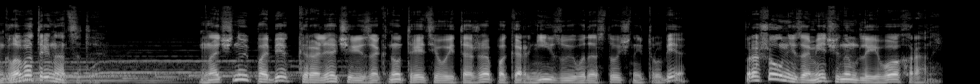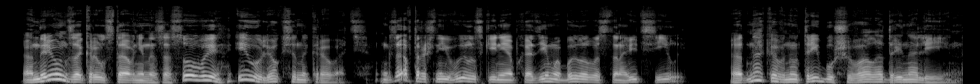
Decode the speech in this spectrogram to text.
Глава 13. Ночной побег короля через окно третьего этажа по карнизу и водосточной трубе прошел незамеченным для его охраны. Андреон закрыл ставни на засовы и улегся на кровать. К завтрашней вылазке необходимо было восстановить силы. Однако внутри бушевал адреналин.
